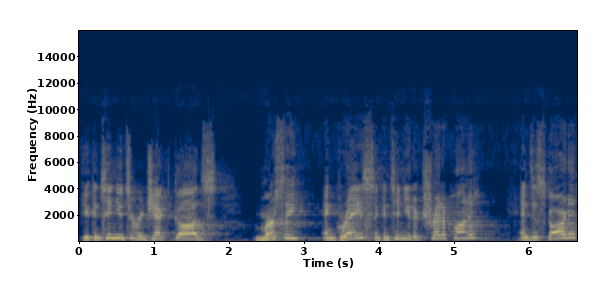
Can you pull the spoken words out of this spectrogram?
If you continue to reject God's mercy and grace and continue to tread upon it and discard it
